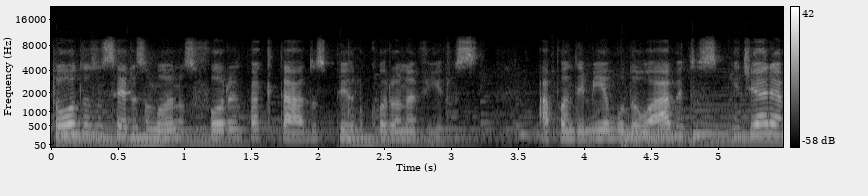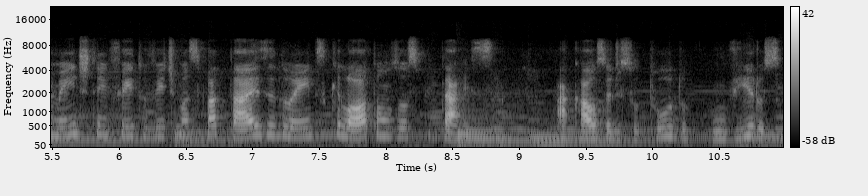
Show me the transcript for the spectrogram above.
Todos os seres humanos foram impactados pelo coronavírus. A pandemia mudou hábitos e diariamente tem feito vítimas fatais e doentes que lotam os hospitais. A causa disso tudo, um vírus,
